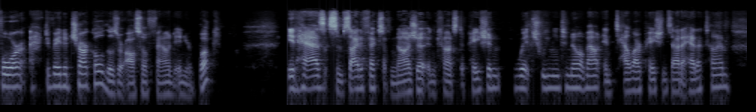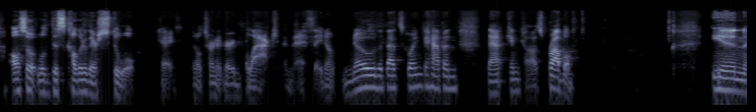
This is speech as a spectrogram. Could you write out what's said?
for activated charcoal. Those are also found in your book. It has some side effects of nausea and constipation, which we need to know about and tell our patients out ahead of time. Also, it will discolor their stool. Okay, it'll turn it very black. And if they don't know that that's going to happen, that can cause problem. In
